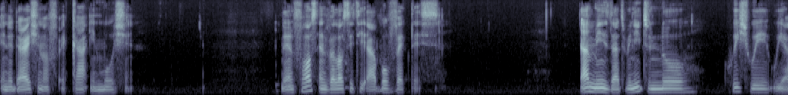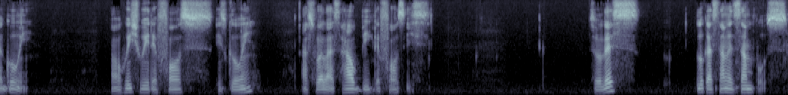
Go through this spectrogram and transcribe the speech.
in the direction of a car in motion. Then force and velocity are both vectors. That means that we need to know which way we are going or which way the force is going as well as how big the force is. So let's look at some examples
